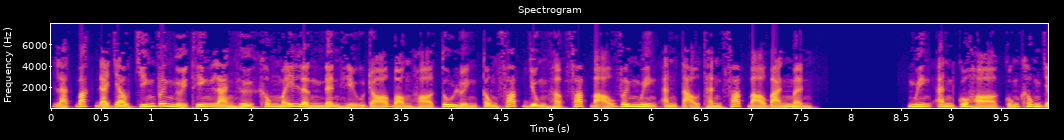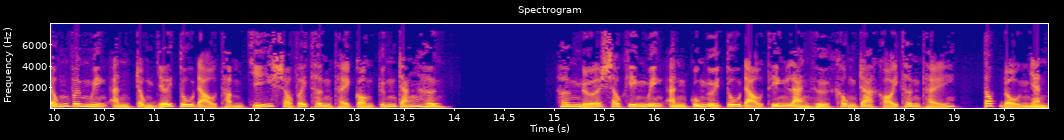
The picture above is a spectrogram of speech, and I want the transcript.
Lạc Bắc đã giao chiến với người Thiên lang hư không mấy lần nên hiểu rõ bọn họ tu luyện công pháp dung hợp pháp bảo với Nguyên Anh tạo thành pháp bảo bản mệnh. Nguyên Anh của họ cũng không giống với Nguyên Anh trong giới tu đạo thậm chí so với thân thể còn cứng rắn hơn. Hơn nữa sau khi Nguyên Anh của người tu đạo Thiên lang hư không ra khỏi thân thể, tốc độ nhanh,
